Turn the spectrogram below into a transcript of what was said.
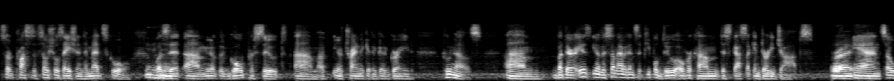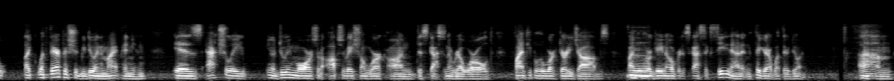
sort of process of socialization into med school? Mm-hmm. Was it, um, you know, the goal pursuit um, of, you know, trying to get a good grade? Who knows? Um, but there is, you know, there's some evidence that people do overcome disgust, like in dirty jobs. Right. And so, like, what therapists should be doing, in my opinion, is actually, you know, doing more sort of observational work on disgust in the real world. Find people who work dirty jobs. Find mm. people who are getting over disgust, succeeding at it, and figure out what they're doing. Um,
